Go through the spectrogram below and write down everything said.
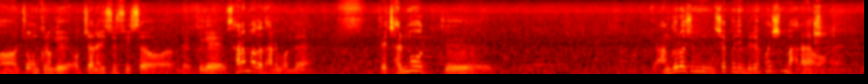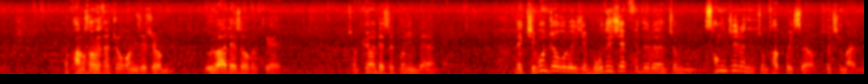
어, 조금 그런 게 없지 않아 있을 수 있어요. 근데 그게 사람마다 다른 건데, 잘못 그, 안 그러신 셰프님들이 훨씬 많아요. 네. 방송에서 조금 이제 좀 의화돼서 그렇게 좀 표현됐을 뿐인데, 근데 기본적으로 이제 모든 셰프들은 좀 성질은 좀 갖고 있어요. 솔직히 말하면.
